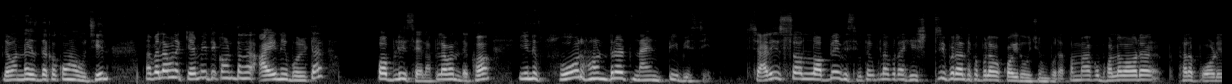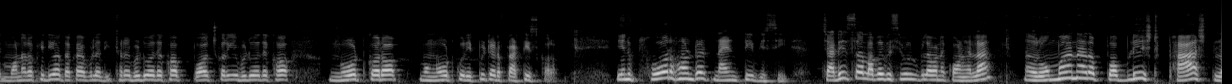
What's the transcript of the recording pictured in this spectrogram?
ପିଲାମାନେ ନେକ୍ସଟ ଦେଖ କ'ଣ ହେଉଛି ନା ପିଲାମାନେ କେମିତି କ'ଣ ତାଙ୍କ ଆଇନ ବହିଟା ପବ୍ଲିଶ ହେଲା ପିଲାମାନେ ଦେଖ in four hundred ninety B C ଚାରିଶହ ନବେ ବି ସି ତାକୁ ପିଲା ପୁରା ହିଷ୍ଟ୍ରି ପୁରା ଦେଖ ପିଲା କହିଦେଉଛି ମୁଁ ପୁରା ତୁମେ ଆକୁ ଭଲ ଭାବରେ ଥରେ ପଢ଼ି ମନେ ରଖିଦିଅ ଦରକାର ବୋଲେ ଦୁଇଥର ଭିଡ଼ିଓ ଦେଖ ପଜ୍ କରିକି ଭିଡ଼ିଓ ଦେଖ ନୋଟ୍ କର ଏବଂ ନୋଟ୍କୁ ରିପିଟେଡ଼ ପ୍ରାକ୍ଟିସ୍ କର in four hundred ninety B C ଚାରିଶହ ନବେ ବି ସି ବେଳକୁ ପିଲାମାନେ କ'ଣ ହେଲା ନା ରୋମାନାର ପବ୍ଲିଶ୍ଡ ଫାଷ୍ଟ ଲ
